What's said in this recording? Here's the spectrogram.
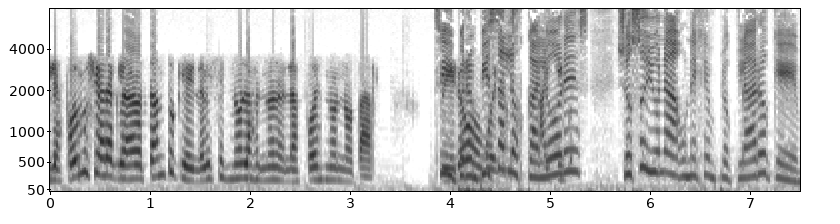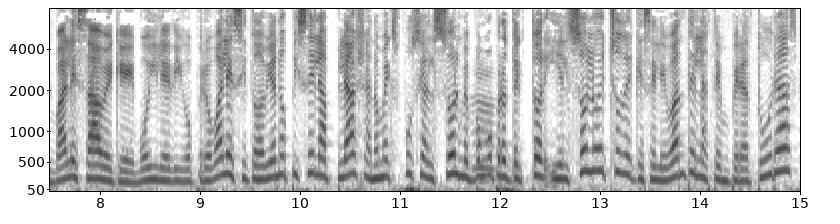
Y las podemos llegar a aclarar tanto que a veces no las no las podés no notar. Sí, Pero, pero, empiezan bueno, los que- calores. Yo soy una un ejemplo claro que Vale sabe que voy y le digo, pero Vale, si todavía no pisé la playa, no me expuse al sol, me pongo protector. Y el solo hecho de que se levanten las temperaturas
